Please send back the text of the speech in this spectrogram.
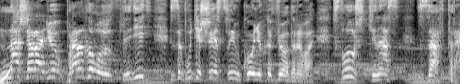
Наше радио продолжит следить за путешествием конюха Федорова. Слушайте нас завтра.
